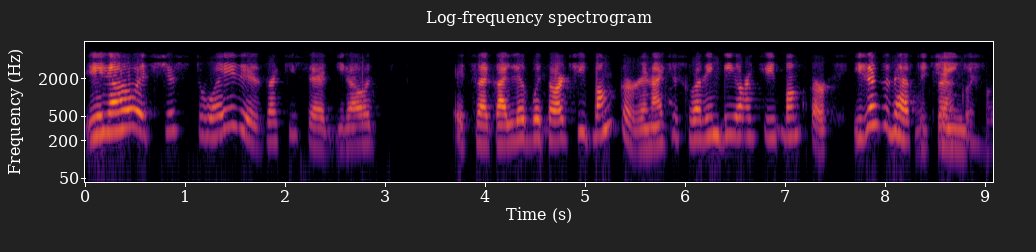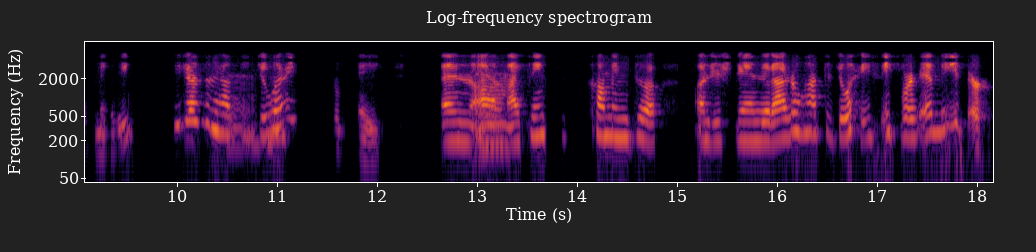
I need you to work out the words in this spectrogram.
you know, it's just the way it is. Like you said, you know, it's it's like I live with Archie Bunker, and I just let him be Archie Bunker. He doesn't have to change for me. He doesn't have to do Mhm. anything for me. And um Yeah. I think coming to understand that I don't have to do anything for him either.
